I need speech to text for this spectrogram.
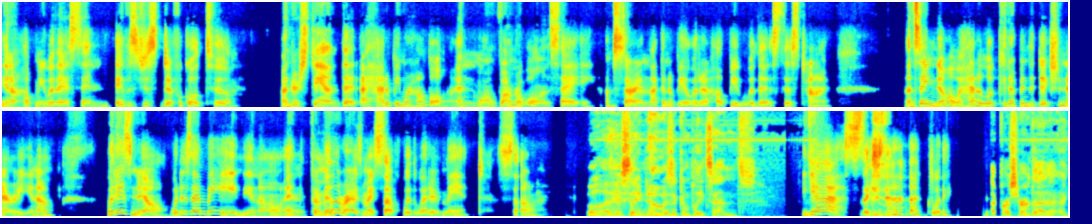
you know, help me with this? And it was just difficult to understand that I had to be more humble and more vulnerable and say, I'm sorry, I'm not going to be able to help you with this this time. And saying no, I had to look it up in the dictionary, you know, what is no? What does that mean? You know, and familiarize myself with what it meant. So, well, uh, they say no is a complete sentence. Yes, exactly. I first heard that. A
